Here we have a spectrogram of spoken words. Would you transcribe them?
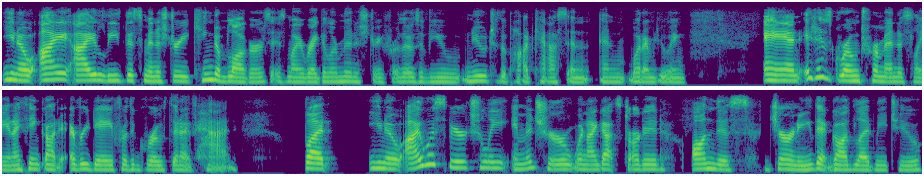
you know i i lead this ministry. Kingdom bloggers is my regular ministry for those of you new to the podcast and and what i'm doing. And it has grown tremendously and i thank god every day for the growth that i've had. But you know i was spiritually immature when i got started on this journey that god led me to.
